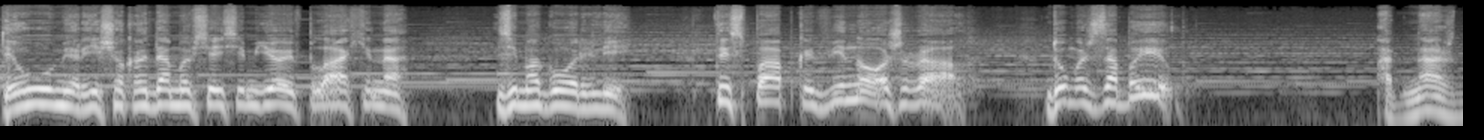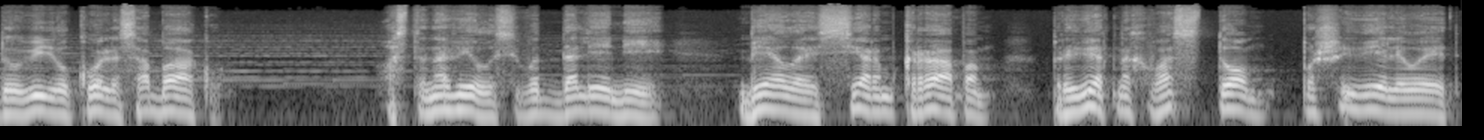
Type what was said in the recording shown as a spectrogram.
«Ты умер еще, когда мы всей семьей в Плахино зимогорили. Ты с папкой вино жрал. Думаешь, забыл?» Однажды увидел Коля собаку остановилась в отдалении, белая с серым крапом, приветно хвостом пошевеливает.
